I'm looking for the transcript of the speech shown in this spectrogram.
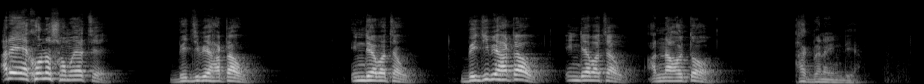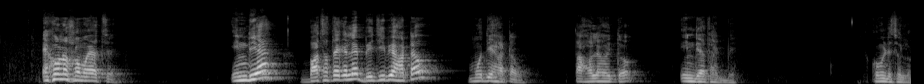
আরে এখনও সময় আছে। বিজিবি হাটাও, ইন্ডিয়া বাঁচাও। বিজিবি হাটাও, ইন্ডিয়া বাঁচাও। আর না হয়তো থাকবে না ইন্ডিয়া। এখনও সময় আছে। ইন্ডিয়া বাঁচাতে গেলে বিজিবি হাটাও, মোদি হাটাও। তাহলে হয়তো ইন্ডিয়া থাকবে। কমিটি ছিল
